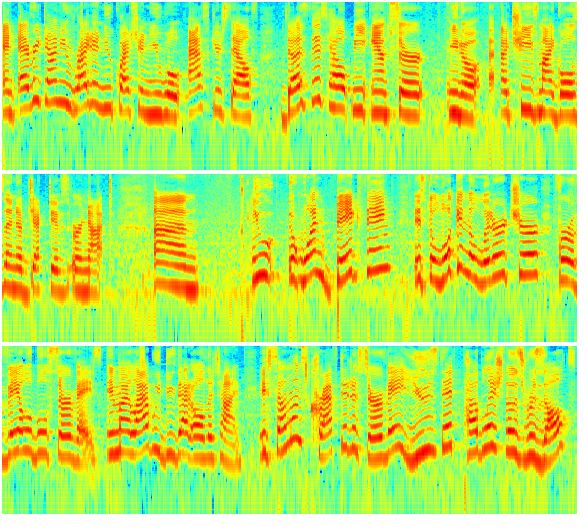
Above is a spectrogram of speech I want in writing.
and every time you write a new question you will ask yourself does this help me answer, you know, achieve my goals and objectives or not? Um, you, one big thing is to look in the literature for available surveys. In my lab, we do that all the time. If someone's crafted a survey, used it, published those results,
